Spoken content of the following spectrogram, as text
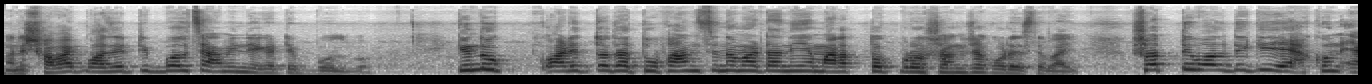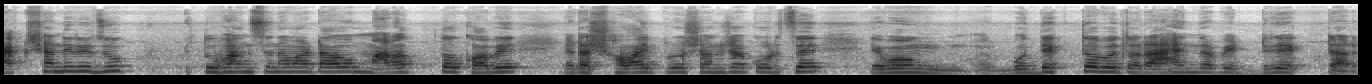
মানে সবাই পজিটিভ বলছে, আমি নেগেটিভ বলব। কিন্তু অরিত্রদা তুফান সিনেমাটা নিয়ে মারাত্মক প্রশংসা করেছে ভাই। সত্যি বলতে কি এখন অ্যাকশানের যুগ। তুফান সিনেমাটাও মারাত্মক হবে, এটা সবাই প্রশংসা করছে এবং দেখতে হবে তো রাহেন রাফির ডিরেক্টর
